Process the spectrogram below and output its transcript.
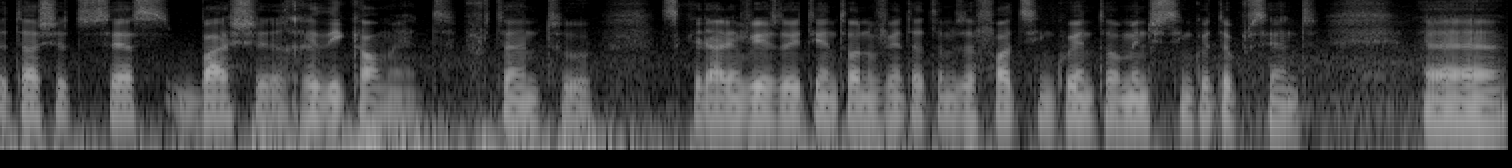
a taxa de sucesso baixa radicalmente. Portanto, se calhar em vez de 80% ou 90%, estamos a falar de 50% ou menos de 50%. Uh,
